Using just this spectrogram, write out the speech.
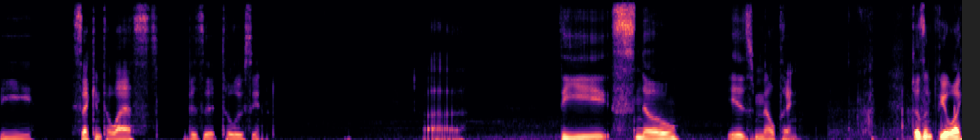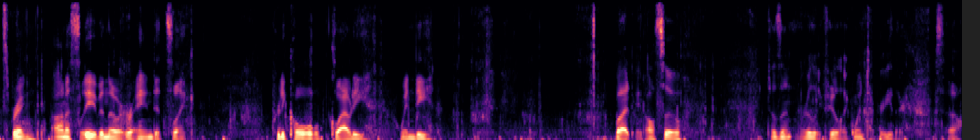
The second to last visit to Lucian. Uh, the snow is melting. Doesn't feel like spring, honestly, even though it rained. It's like pretty cold, cloudy, windy. But it also doesn't really feel like winter either. So,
